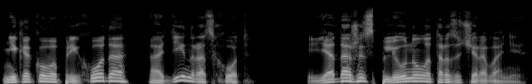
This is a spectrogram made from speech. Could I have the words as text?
Никакого прихода, один расход. Я даже сплюнул от разочарования.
